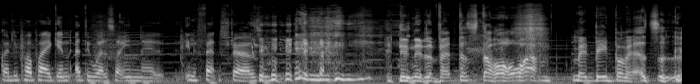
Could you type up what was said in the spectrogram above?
Godt lige påpege igen, at det var altså en uh, elefantstørrelse. det er en elefant, der står over ham med et ben på hver side.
